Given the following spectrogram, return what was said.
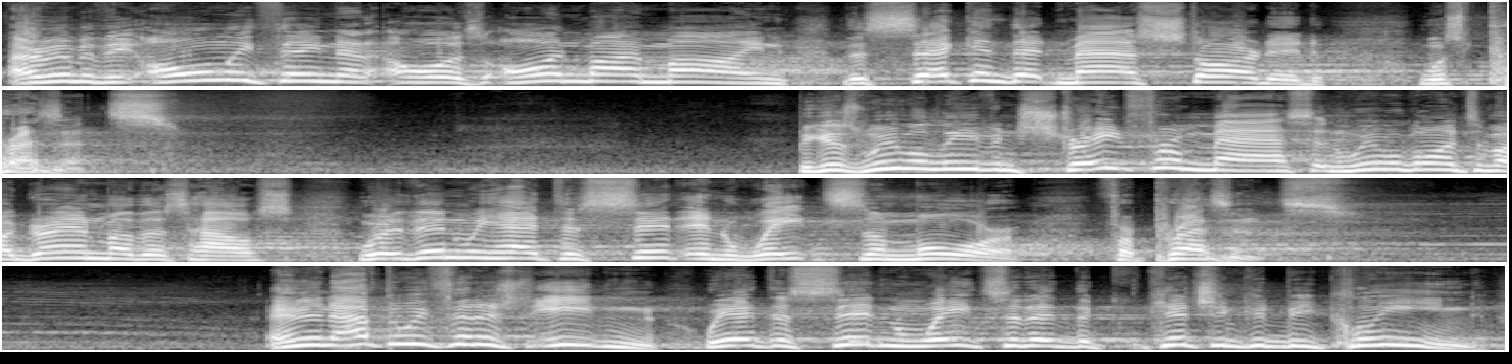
I remember the only thing that was on my mind the second that Mass started was presents. Because we were leaving straight from Mass and we were going to my grandmother's house, where then we had to sit and wait some more for presents. And then after we finished eating, we had to sit and wait so that the kitchen could be cleaned.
